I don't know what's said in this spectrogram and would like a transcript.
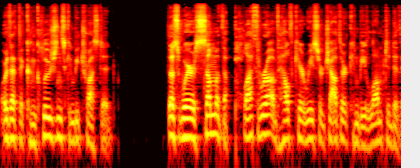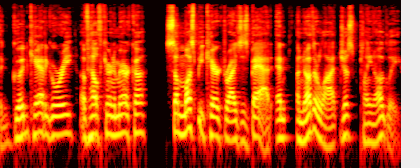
or that the conclusions can be trusted. Thus, whereas some of the plethora of healthcare research out there can be lumped into the good category of healthcare in America, some must be characterized as bad, and another lot just plain ugly.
